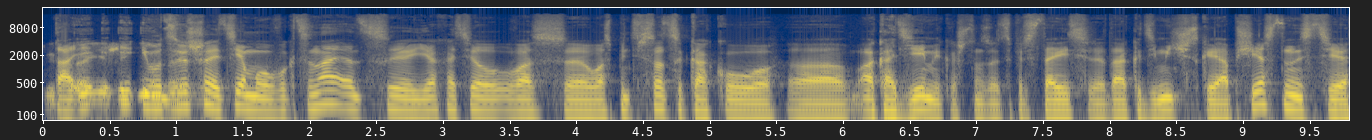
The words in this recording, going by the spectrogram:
да, и, и, и вот завершая тему вакцинации, я хотел вас, э, вас поинтересоваться как у э, академика, что называется, представителя да, академической общественности.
